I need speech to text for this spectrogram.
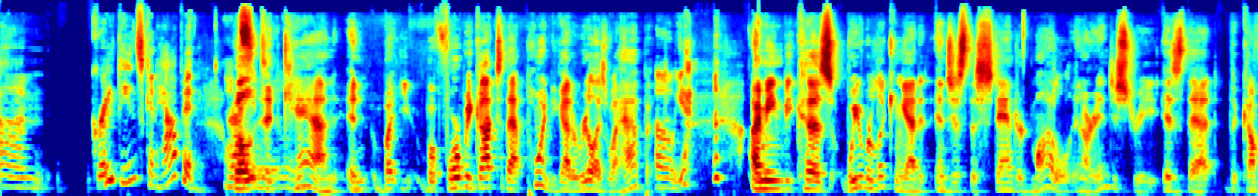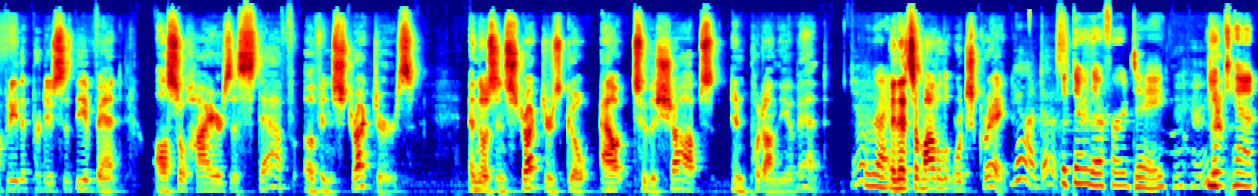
um, great things can happen right Well, it can, and but you, before we got to that point, you got to realize what happened. oh yeah I mean, because we were looking at it, and just the standard model in our industry is that the company that produces the event also hires a staff of instructors, and those instructors go out to the shops and put on the event. Yeah Right. And it's a model that works great. yeah it does but they're there for a day. Mhm. You can't,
